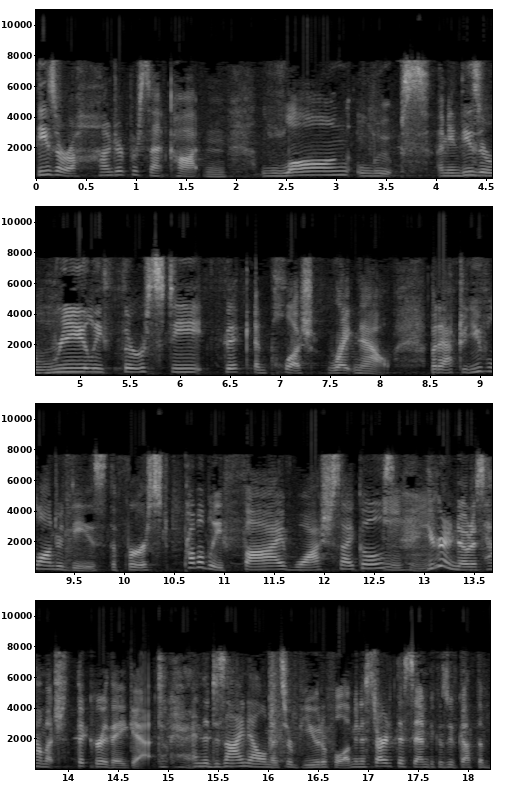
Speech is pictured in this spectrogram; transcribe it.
These are 100% cotton, long loops. I mean, these are mm-hmm. really thirsty, thick and plush right now. But after you've laundered these, the first probably five wash cycles, mm -hmm. you're going to notice how much thicker they get. Okay. And the design elements are beautiful. I'm going to start at this end because we've got the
